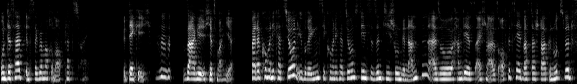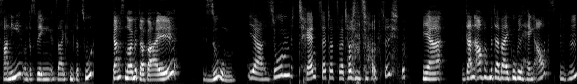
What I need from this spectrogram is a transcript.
Und deshalb Instagram auch immer auf Platz zwei. Denke ich. Sage ich jetzt mal hier. Bei der Kommunikation übrigens, die Kommunikationsdienste sind die schon genannten. Also haben wir jetzt eigentlich schon alles aufgezählt, was da stark genutzt wird. Funny, und deswegen sage ich es mit dazu. Ganz neu mit dabei, Zoom. Ja, Zoom, Trendsetter 2020. Ja, dann auch noch mit dabei Google Hangouts. Mhm.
